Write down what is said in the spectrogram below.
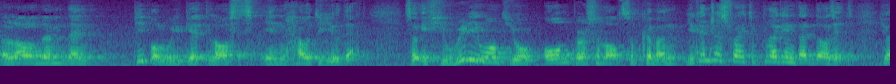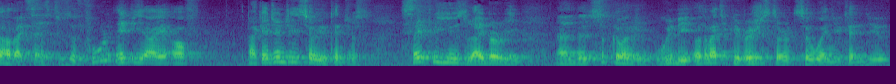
a lot of them, then people will get lost in how to use that. So if you really want your own personal subcommand, you can just write a plugin that does it. You have access to the full API of package engine, so you can just safely use the library, and the subcommand will be automatically registered. So when you can do,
